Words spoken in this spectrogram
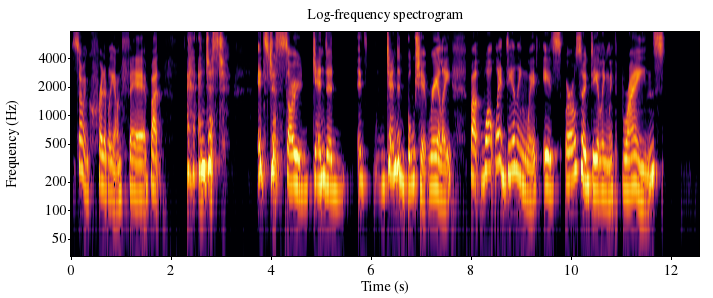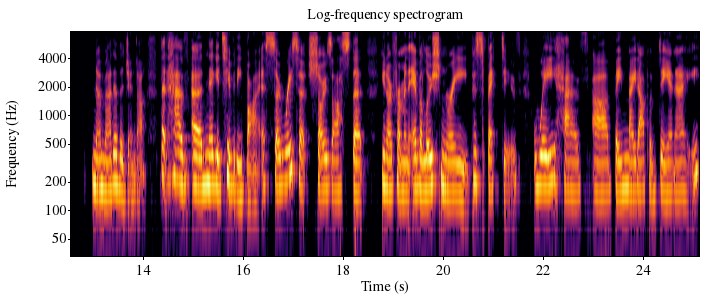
so incredibly unfair, but and just it's just so gendered. It's gendered bullshit, really. But what we're dealing with is we're also dealing with brains no matter the gender, that have a negativity bias. So, research shows us that, you know, from an evolutionary perspective, we have uh, been made up of DNA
